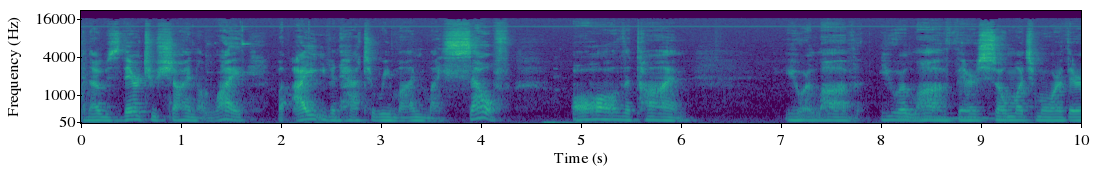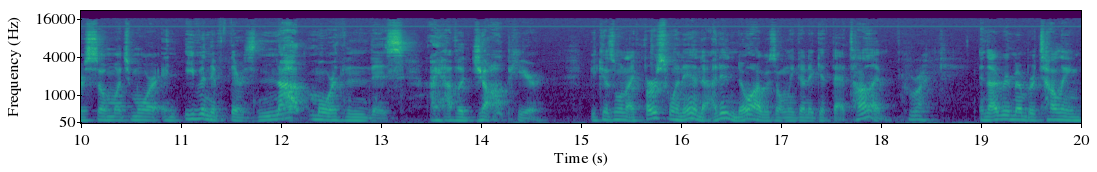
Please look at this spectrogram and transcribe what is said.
and I was there to shine a light. But I even had to remind myself all the time, you are loved. You are loved. There's so much more. There's so much more. And even if there's not more than this, I have a job here. Because when I first went in, I didn't know I was only going to get that time. Correct. And I remember telling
